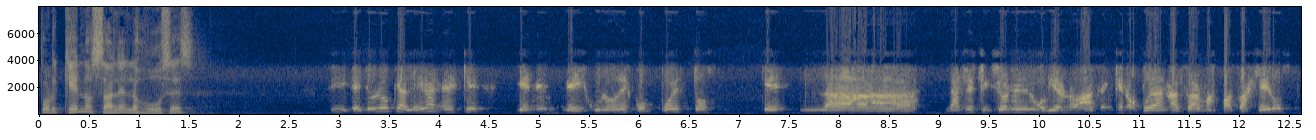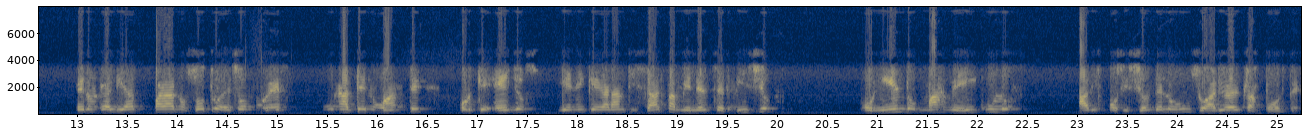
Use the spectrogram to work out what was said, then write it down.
por qué no salen los buses? Sí, ellos lo que alegan es que tienen vehículos descompuestos, que la, las restricciones del gobierno hacen que no puedan alzar más pasajeros, pero en realidad para nosotros eso no es un atenuante porque ellos tienen que garantizar también el servicio poniendo más vehículos a disposición de los usuarios del transporte.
